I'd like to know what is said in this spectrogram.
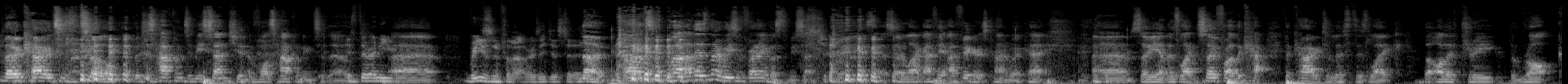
no characters at all, but just happen to be sentient of what's happening to them. Is there any Uh, reason for that, or is it just a no, well, well, there's no reason for any of us to be sentient, really, is there? So, like, I think I figure it's kind of okay. Um, so yeah, there's like so far the ca- the character list is like the olive tree, the rock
